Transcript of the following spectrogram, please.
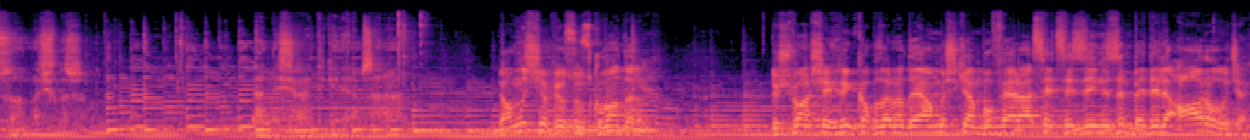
Doğrusu anlaşılır. Ben de işaretlik ederim sana. Yanlış yapıyorsunuz kumandanım. Düşman şehrin kapılarına dayanmışken bu ferasetsizliğinizin bedeli ağır olacak.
